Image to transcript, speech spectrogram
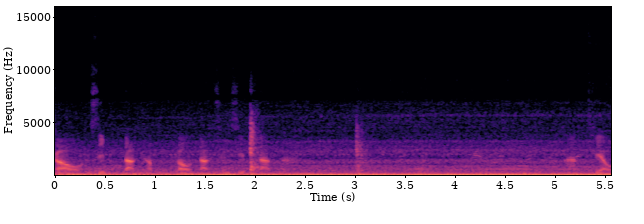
เก่า สิบตักครับเก่าตักถึงสิบตักนะอ่านเที่ยว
